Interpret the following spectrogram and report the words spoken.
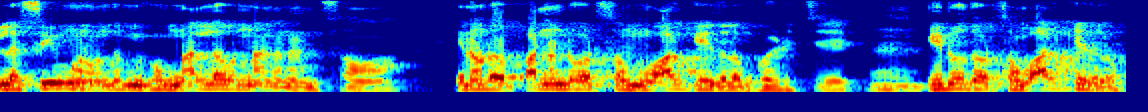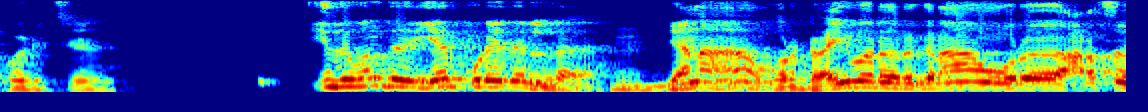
இல்ல சீமான் வந்து மிகவும் நல்லவன் நாங்க நினைச்சோம். என்னோட பன்னெண்டு வருஷம் வாழ்க்கை இதுல போயிடுச்சு. இருபது வருஷம் வாழ்க்கை இதுல போயிடுச்சு. இது வந்து ஏற்புடையதே இல்லை. ஏன்னா ஒரு டிரைவர் இருக்கிறான் ஒரு அரசு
